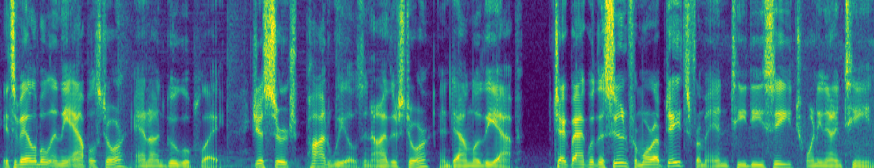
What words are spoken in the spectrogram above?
It's available in the Apple Store and on Google Play. Just search Pod Wheels in either store and download the app. Check back with us soon for more updates from NTDC 2019.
